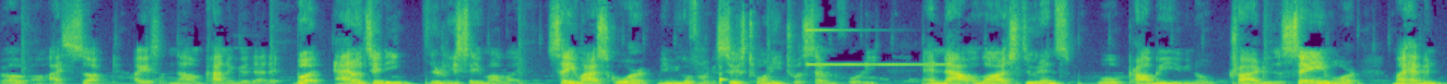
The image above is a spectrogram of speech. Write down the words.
Well, I sucked. I guess now I'm kind of good at it. But annotating literally saved my life. Saved my score, made me go from like a 620 to a 740. And now a lot of students will probably, you know, try to do the same or might have been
